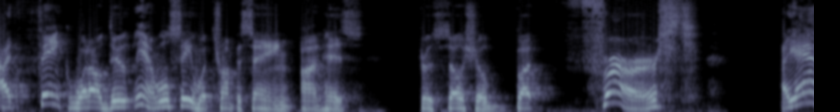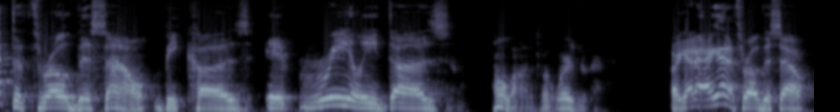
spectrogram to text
I think what I'll do, yeah, we'll see what Trump is saying on his Truth Social. But first, I have to throw this out because it really does. Hold on, where's? I got. I got to throw this out.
